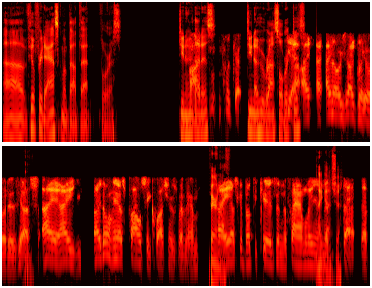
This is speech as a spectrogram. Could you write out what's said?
uh, feel free to ask him about that for us. Do you know who that is? Okay. Do you know who Ross Ulbricht yeah, is? I, I I know exactly who it is. Yes, I I I don't ask policy questions with him. Fair enough. I ask about the kids and the family and I the- gotcha. that. That's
